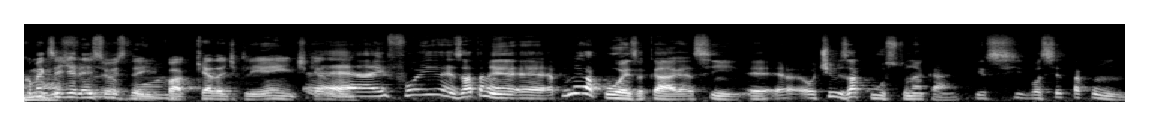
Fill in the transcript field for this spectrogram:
Como é que você gerenciou isso daí? telefone. Com a queda de cliente? Queda... É, aí foi exatamente. é, a primeira coisa, cara, assim, é, é otimizar custo, né, cara? Porque se você tá com,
